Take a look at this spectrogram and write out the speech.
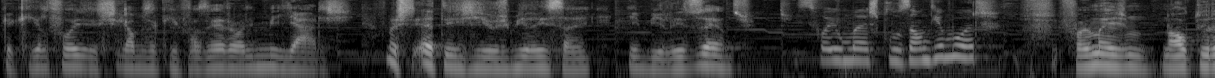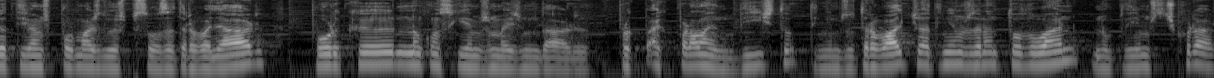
Que aquilo foi, chegámos aqui a fazer, olha, milhares, mas atingiu os 1100 e 1200. Isso foi uma explosão de amor. Foi mesmo. Na altura tivemos por mais duas pessoas a trabalhar, porque não conseguíamos mesmo dar. Porque, é para além disto, tínhamos o trabalho que já tínhamos durante todo o ano, não podíamos descurar.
